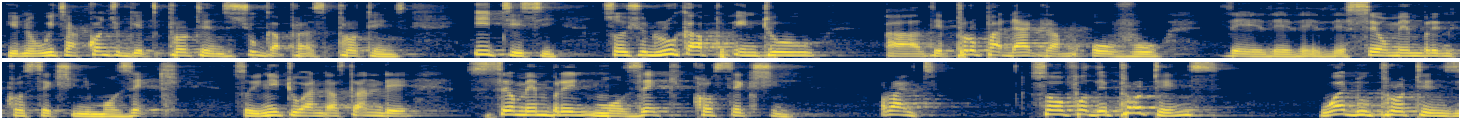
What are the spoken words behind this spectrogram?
you know, which are conjugate proteins, sugar plus proteins, etc. So you should look up into uh, the proper diagram of the, the, the, the cell membrane cross section mosaic. So you need to understand the cell membrane mosaic cross section. All right. So for the proteins, what do proteins?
